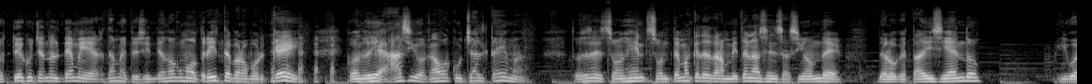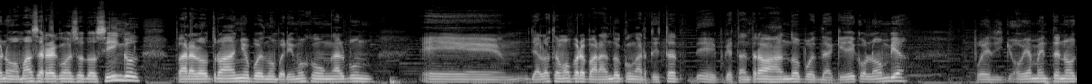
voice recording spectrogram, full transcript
estoy escuchando el tema y de verdad me estoy sintiendo como triste, pero ¿por qué? Cuando dije, ah, sí, yo acabo de escuchar el tema. Entonces son, son temas que te transmiten la sensación de, lo que está diciendo. Y bueno, vamos a cerrar con esos dos singles. Para el otro año, pues nos venimos con un álbum. Eh, ya lo estamos preparando con artistas que están trabajando pues de aquí de Colombia. Pues yo obviamente no,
